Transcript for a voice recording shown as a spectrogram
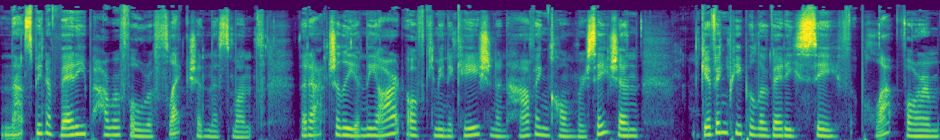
And that's been a very powerful reflection this month that actually, in the art of communication and having conversation, giving people a very safe platform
